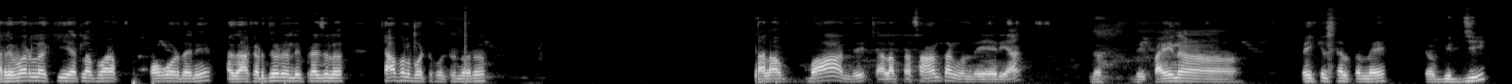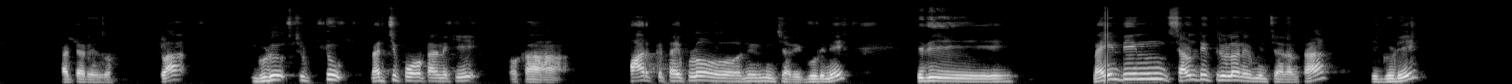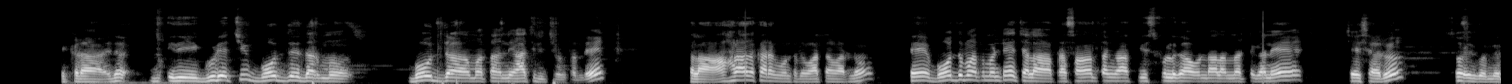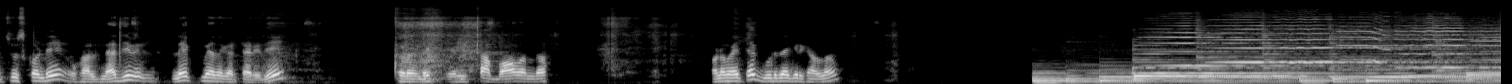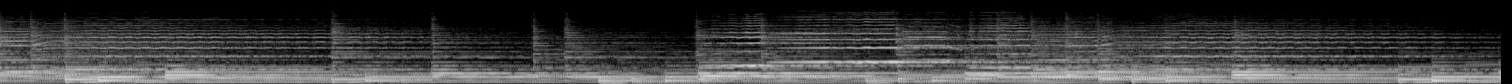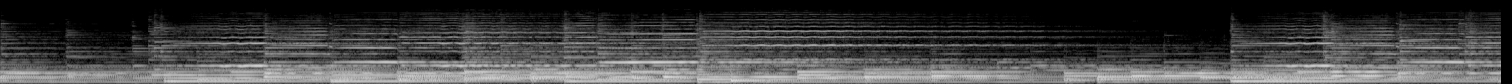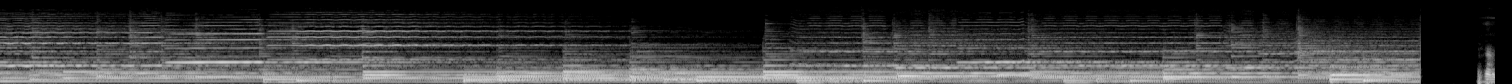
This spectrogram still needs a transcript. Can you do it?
రివర్లోకి ఎట్లా పో- పోకూడదని. అది అక్కడ చూడండి ప్రజలు చేపలు పట్టుకుంటున్నారు. చాలా బాగుంది. చాలా ప్రశాంతంగా ఉంది ఏరియా. పైన వెహికల్స్ వెళ్తున్నాయి. బ్రిడ్జి కట్టారు ఇదిగో. ఇట్లా గుడి చుట్టూ నడిచిపోవటానికి ఒక పార్క్ టైప్లో నిర్మించారు ఈ గుడిని. ఇది నైన్టీన్ సెవెంటీ త్రీలో నిర్మించారంట ఈ గుడి. ఇక్కడ ఏదో ఇది గుడి వచ్చి బౌద్ధ ధర్మం బౌద్ధ మతాన్ని ఆచరించి ఉంటుంది. చాలా ఆహ్లాదకరంగా ఉంటుంది వాతావరణం. అంటే బౌద్ధ మతం అంటే చాలా ప్రశాంతంగా పీస్ఫుల్గా ఉండాలన్నట్టుగానే చేశారు. సో ఇదిగో మీరు చూసుకోండి. ఒక నది లేక్ మీద కట్టారు ఇది. చూడండి ఎంత బాగుందో. మనమైతే గుడి దగ్గరికి వెళ్దాం.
